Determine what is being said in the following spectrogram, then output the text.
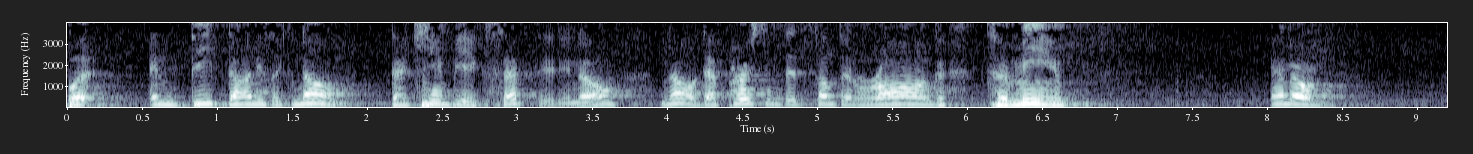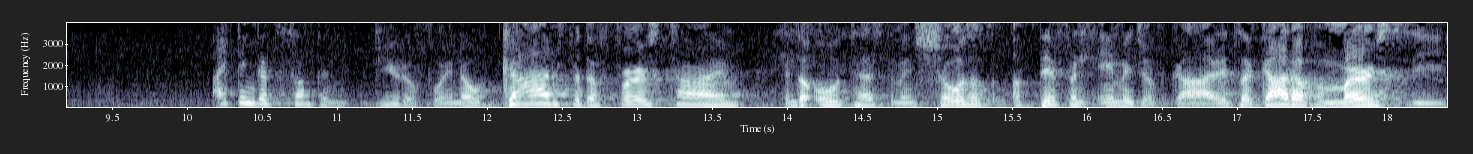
But in deep down, he's like, no, that can't be accepted, you know? No, that person did something wrong to me. And um, I think that's something beautiful, you know? God, for the first time in the Old Testament, shows us a different image of God. It's a God of mercy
